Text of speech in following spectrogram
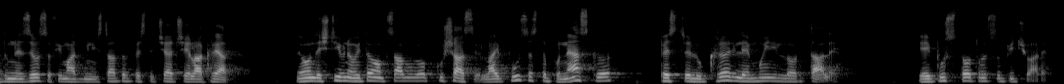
Dumnezeu să fim administratori peste ceea ce El a creat. De unde știm, ne uităm în Psalmul 8 cu 6. L-ai pus să stăpânească peste lucrările mâinilor tale. I-ai pus totul sub picioare.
